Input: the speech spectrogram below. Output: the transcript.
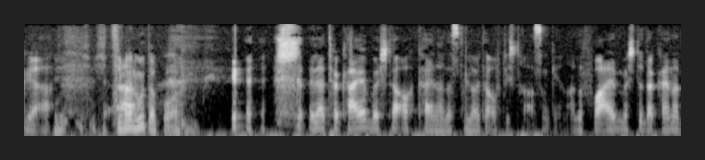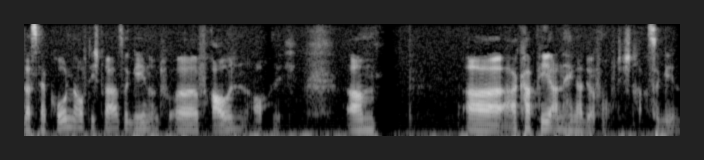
Ja. Ich, ich, ziehe meinen um, Hut davor. in der Türkei möchte auch keiner, dass die Leute auf die Straßen gehen. Also vor allem möchte da keiner, dass der Kronen auf die Straße gehen und äh, Frauen auch nicht. Ähm, äh, AKP-Anhänger dürfen auf die Straße gehen.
